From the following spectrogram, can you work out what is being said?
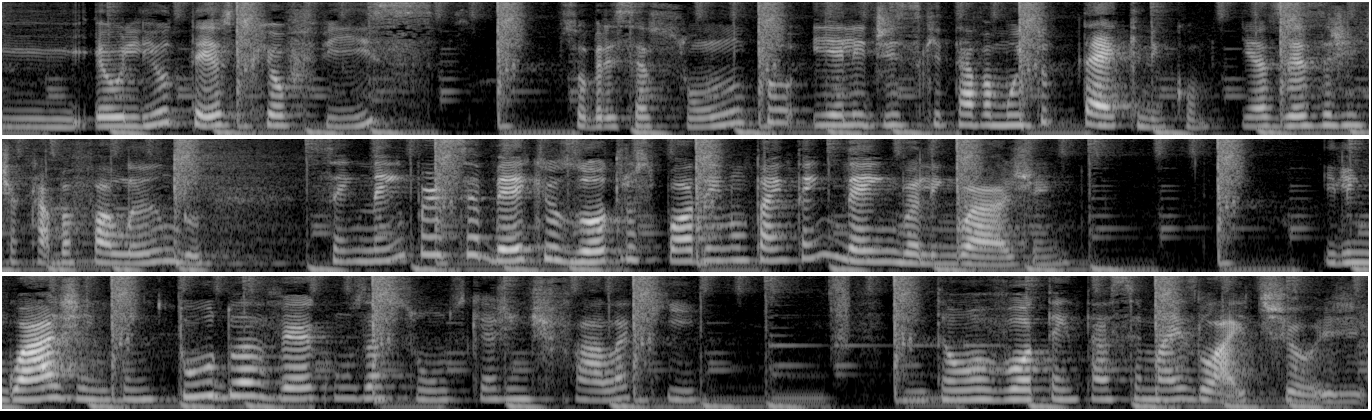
E eu li o texto que eu fiz sobre esse assunto e ele disse que estava muito técnico. E às vezes a gente acaba falando sem nem perceber que os outros podem não estar tá entendendo a linguagem. E linguagem tem tudo a ver com os assuntos que a gente fala aqui. Então eu vou tentar ser mais light hoje.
